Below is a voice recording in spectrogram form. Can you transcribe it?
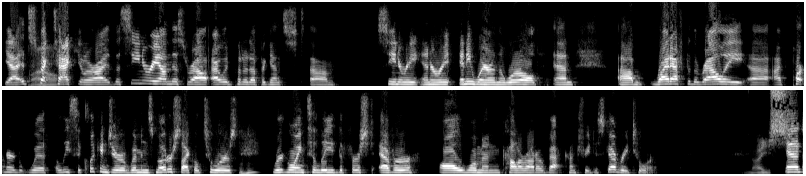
yeah, it's Wow. spectacular. I, the scenery on this route, I would put it up against um, scenery any, anywhere in the world. And um, right after the rally, uh, I've partnered with Alisa Clickenger of Women's Motorcycle Tours. Mhm. We're going to lead the first ever all-woman Colorado backcountry discovery tour. nice. And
